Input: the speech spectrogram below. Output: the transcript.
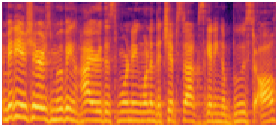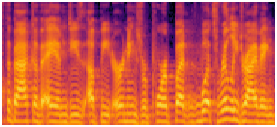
Nvidia shares moving higher this morning. One of the chip stocks getting a boost off the back of AMD's upbeat earnings report. But what's really driving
